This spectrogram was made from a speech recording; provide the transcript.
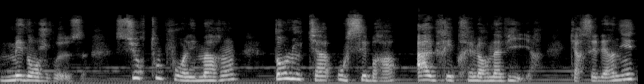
mais dangereuse, surtout pour les marins dans le cas où ses bras agripperaient leur navire, car ces derniers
